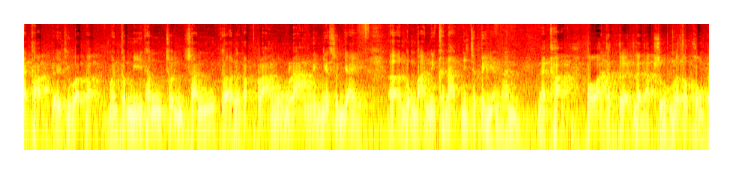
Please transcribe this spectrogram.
นะครับ โดยที่ว่าแบบมันก็มีทั้งชนชั้นระดับกลางลงล่างอะไรเงี้ยส่วนใหญ่โรงพยาบาลนี้ขนาดนี้จะเป็นอย่างนั้นนะครับ เพราะว่าถ้าเกิดระดับสูงแล้วก็คงไป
